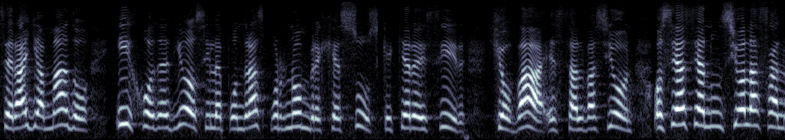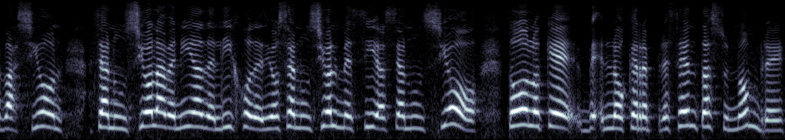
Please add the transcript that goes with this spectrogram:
será llamado Hijo de Dios y le pondrás por nombre Jesús, que quiere decir Jehová es salvación. O sea, se anunció la salvación se anunció la venida del Hijo de Dios, se anunció el Mesías, se anunció todo lo que, lo que representa su nombre,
